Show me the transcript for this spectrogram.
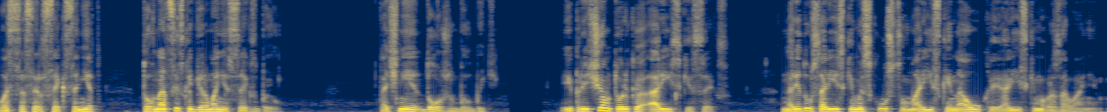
в СССР секса нет, то в нацистской Германии секс был. Точнее, должен был быть. И причем только арийский секс наряду с арийским искусством, арийской наукой, арийским образованием.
